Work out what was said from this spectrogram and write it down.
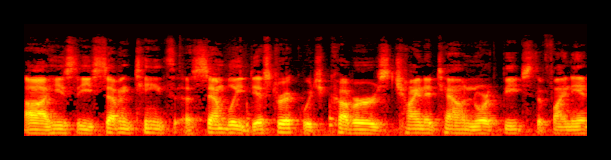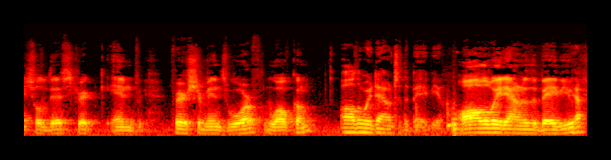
Uh, he's the 17th Assembly District, which covers Chinatown, North Beach, the Financial District, and Fisherman's Wharf. Welcome. All the way down to the Bayview. All the way down to the Bayview. Yep.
